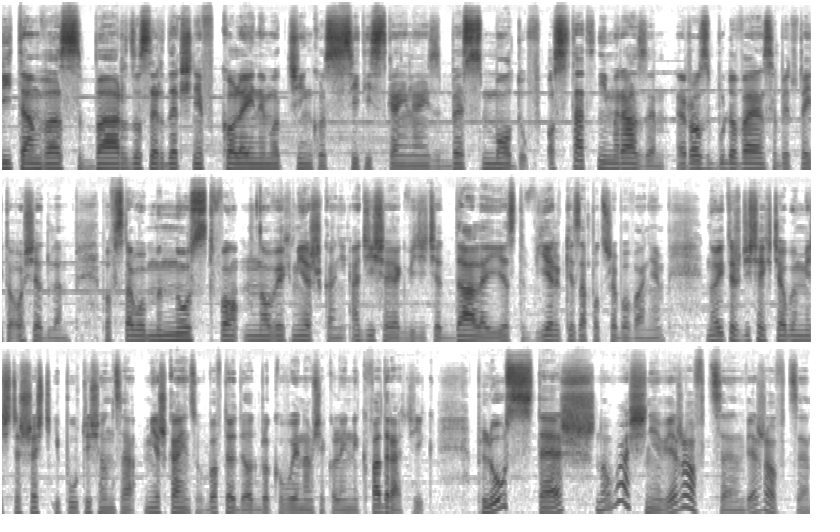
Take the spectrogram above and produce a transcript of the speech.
Witam Was bardzo serdecznie w kolejnym odcinku z City Skylines bez modów. Ostatnim razem rozbudowałem sobie tutaj to osiedle. Powstało mnóstwo nowych mieszkań, a dzisiaj, jak widzicie, dalej jest wielkie zapotrzebowanie. No i też dzisiaj chciałbym mieć te 6,5 tysiąca mieszkańców, bo wtedy odblokowuje nam się kolejny kwadracik. Plus też, no właśnie, wieżowce, wieżowce.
